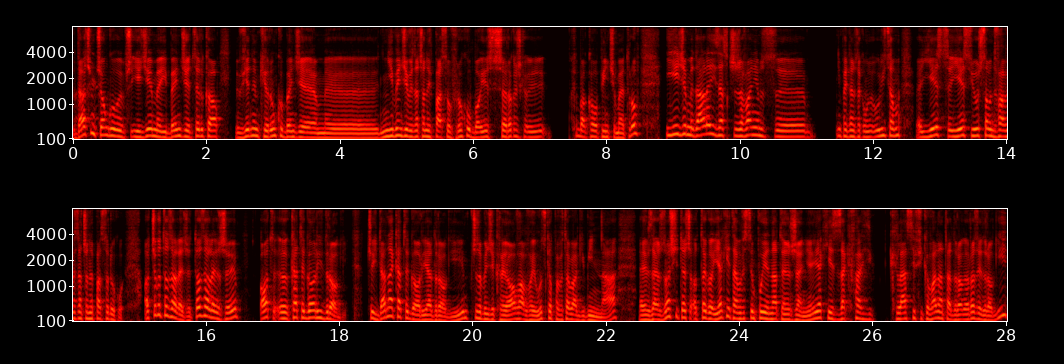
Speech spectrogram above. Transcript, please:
W dalszym ciągu jedziemy i będzie tylko w jednym kierunku będzie, y, nie będzie wyznaczonych pasów ruchu, bo jest szerokość chyba około 5 metrów i jedziemy dalej za skrzyżowaniem z nie pamiętam z jaką ulicą, jest, jest już są dwa wyznaczone pasy ruchu. Od czego to zależy? To zależy od e, kategorii drogi. Czyli dana kategoria drogi, czy to będzie krajowa, wojewódzka, powiatowa, gminna, e, w zależności też od tego, jakie tam występuje natężenie, jak jest zakwalifikowana ta droga, rodzaj drogi,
